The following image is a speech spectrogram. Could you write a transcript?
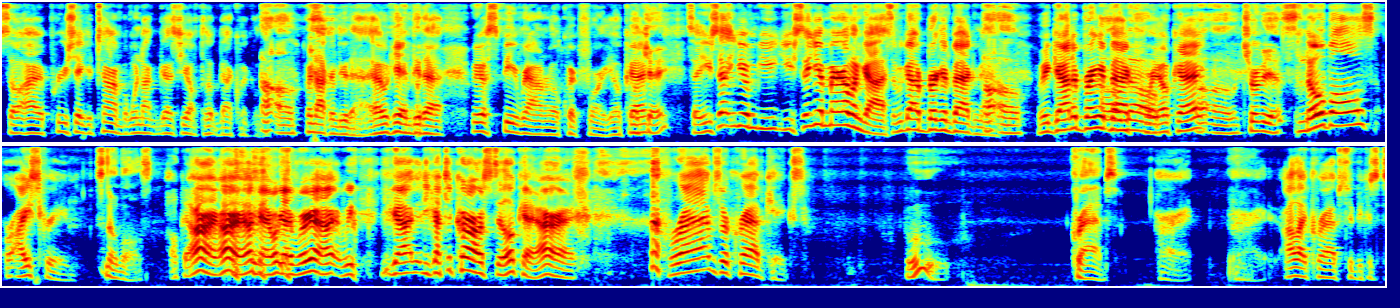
So I appreciate your time, but we're not gonna get you off the hook that quickly. Uh-oh. We're not gonna do that. We can't do that. We have a speed round real quick for you. Okay. Okay. So you said you you, you said you're a Maryland guy, so we gotta bring it back now. Uh-oh. We gotta bring it back for you. Okay. Uh oh. Trivia. Snowballs or ice cream? Snowballs. Okay. All right. All right. Okay. Okay. We're gonna, we you got you got your car still. Okay. All right. Crabs or crab cakes? Ooh. Crabs. All right. I like crabs too because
